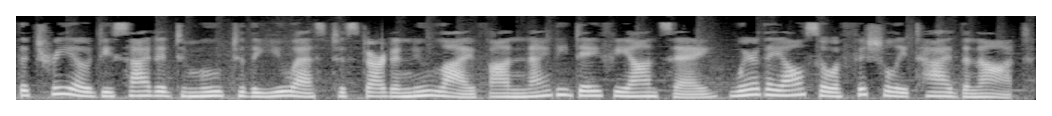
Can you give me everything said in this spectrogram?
The trio decided to move to the U.S. to start a new life on 90 Day Fiancé, where they also officially tied the knot.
